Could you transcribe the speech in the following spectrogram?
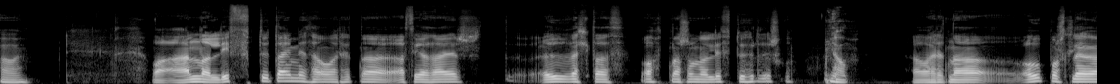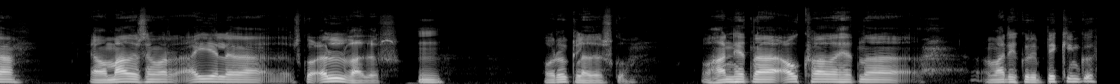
já, og annað liftudæmi þá var hérna að því að það er auðvelt að opna svona liftuhurðu sko. Já, það var hérna óbóstlega já maður sem var ægilega sko ölvaður mm. og ruglaður sko. Og hann hérna ákvaða hérna hann var í ykkur byggingu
